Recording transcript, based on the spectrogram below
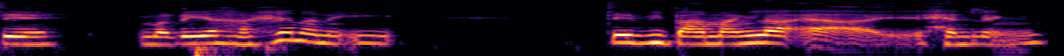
Det Maria har hænderne i. Det vi bare mangler er øh, handlingen.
